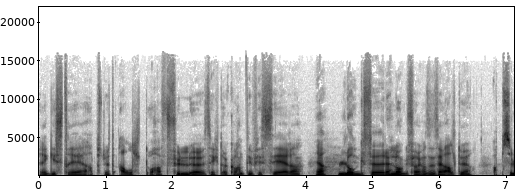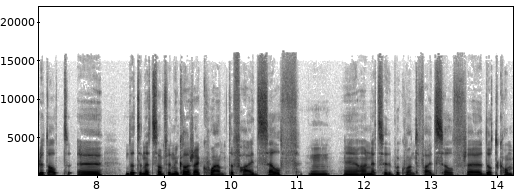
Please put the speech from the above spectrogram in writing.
registrere absolutt alt og ha full oversikt og kvantifisere, Ja, Loggføre loggføre, kvantifisere alt du gjør. absolutt alt. Eh, Dette nettsamfunnet kaller seg Quantified Self. Mm. Jeg har en nettside på quantifiedself.com.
